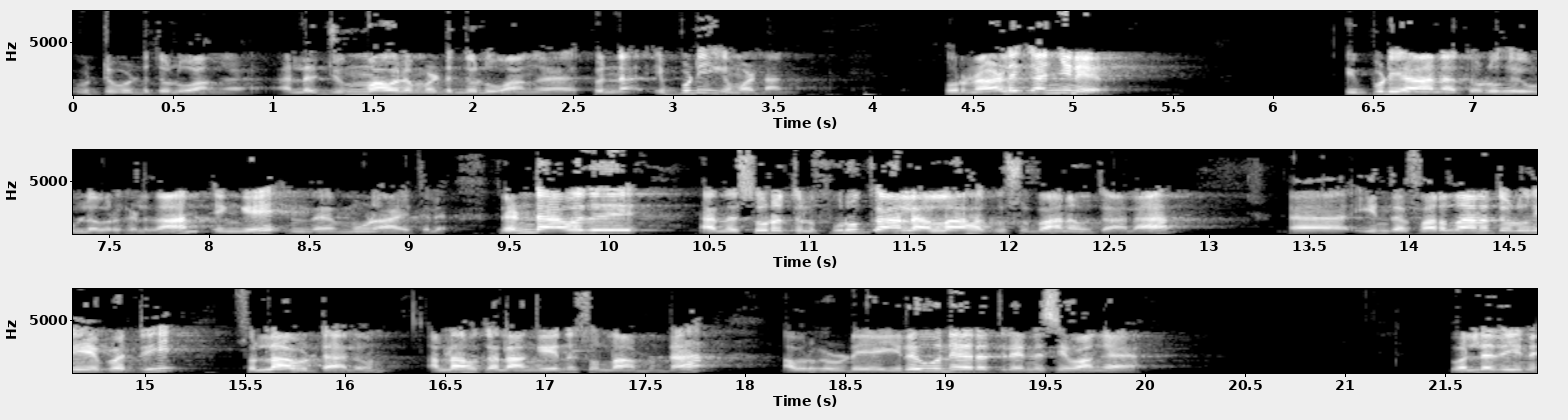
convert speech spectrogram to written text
விட்டு விட்டு தொழுவாங்க. அல்லது ஜும்மாவில் மட்டும் தொழுவாங்க. பின்ன இப்படி இருக்க மாட்டாங்க? ஒரு நாளைக்கு அஞ்சு நேரம். இப்படியான தொழுகை உள்ளவர்கள் தான் இங்கே இந்த மூணு ஆயத்துல. ரெண்டாவது அந்த சூரத்தில் ஃபுருக்கான் அல்லாஹாக்கு சுபானு தாலா அஹ், இந்த ஃபர்தான தொழுகையை பற்றி சொல்லாவிட்டாலும் அல்லாஹு தாலா அங்கே என்ன சொல்லாமட்டா அவர்களுடைய இரவு நேரத்தில் என்ன செய்வாங்க? வல்லதீன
